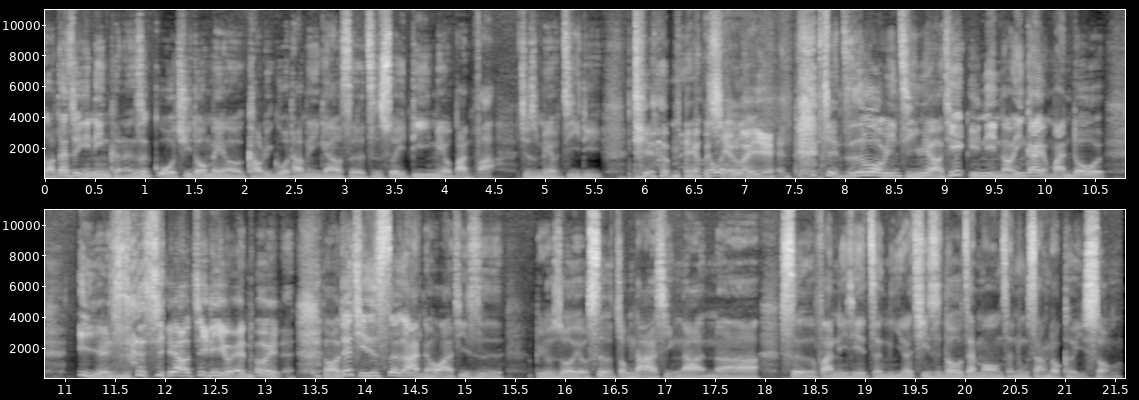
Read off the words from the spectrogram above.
啊，但是云林可能是过去都没有考虑过，他们应该要设置，所以第一没有办法，就是没有纪律；第二没有选委员，简直是莫名其妙。其实云林哦，应该有蛮多议员是需要纪律委员会的哦。就其实涉案的话，其实比如说有涉重大刑案啊，涉犯一些争议，那其实都在某种程度上都可以送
